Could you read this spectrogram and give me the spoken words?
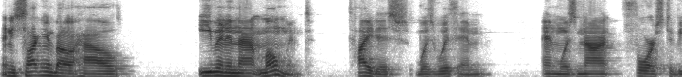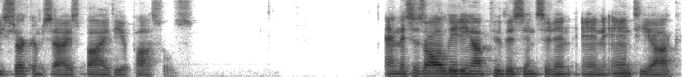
And he's talking about how, even in that moment, Titus was with him and was not forced to be circumcised by the apostles. And this is all leading up to this incident in Antioch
